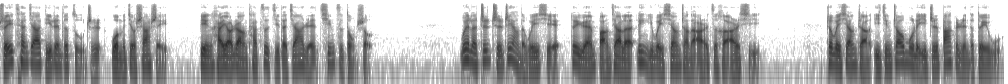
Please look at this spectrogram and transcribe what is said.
谁参加敌人的组织，我们就杀谁，并还要让他自己的家人亲自动手。为了支持这样的威胁，队员绑架了另一位乡长的儿子和儿媳。这位乡长已经招募了一支八个人的队伍。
